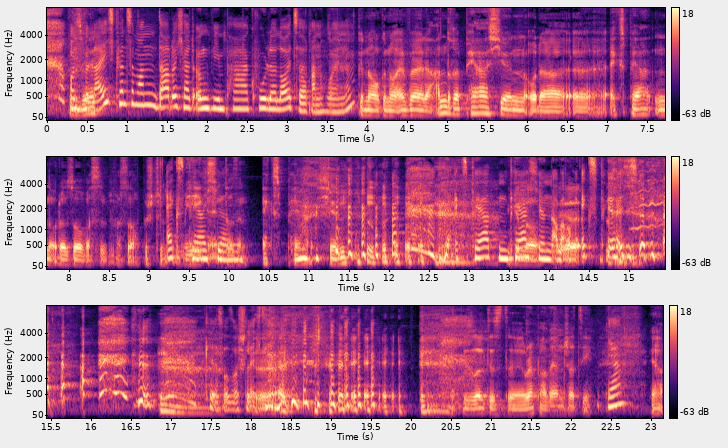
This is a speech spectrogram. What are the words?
Und vielleicht könnte man dadurch halt irgendwie ein paar coole Leute ranholen, ne? Genau, genau. Entweder andere Pärchen oder äh, Experten oder so, was, was auch bestimmt Ex-Pärchen. mega interessant. Ex-Pärchen. Experten, Pärchen, aber Genau, ja. auch Ex-Pärchen. okay, das war so schlecht. du solltest äh, Rapper werden, Schatzi. Ja? Ja.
